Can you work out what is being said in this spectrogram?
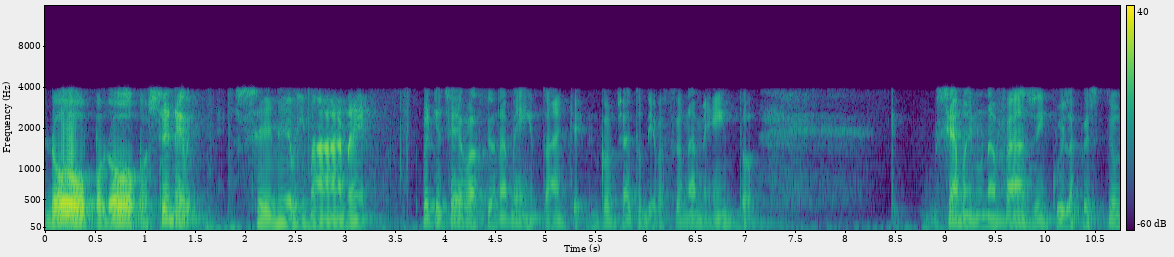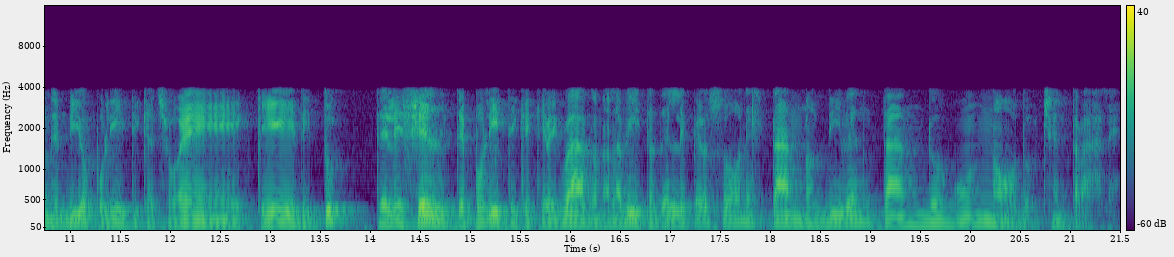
dopo, dopo, se ne, se ne rimane perché c'è il razionamento, anche il concetto di razionamento. Siamo in una fase in cui la questione biopolitica, cioè che di tutte le scelte politiche che riguardano la vita delle persone stanno diventando un nodo centrale.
